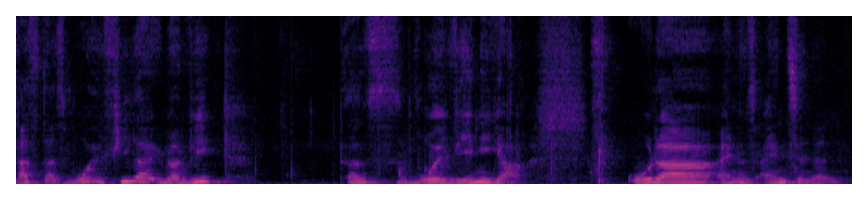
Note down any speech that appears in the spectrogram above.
was das wohl vieler überwiegt, das wohl weniger. Oder eines Einzelnen.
